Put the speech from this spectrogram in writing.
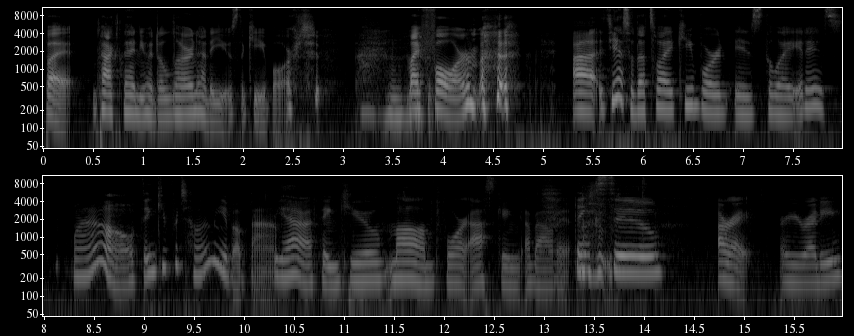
But back then you had to learn how to use the keyboard. My form. uh, yeah, so that's why a keyboard is the way it is. Wow. Thank you for telling me about that. Yeah, thank you, Mom, for asking about it. Thanks, Sue. All right, are you ready?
